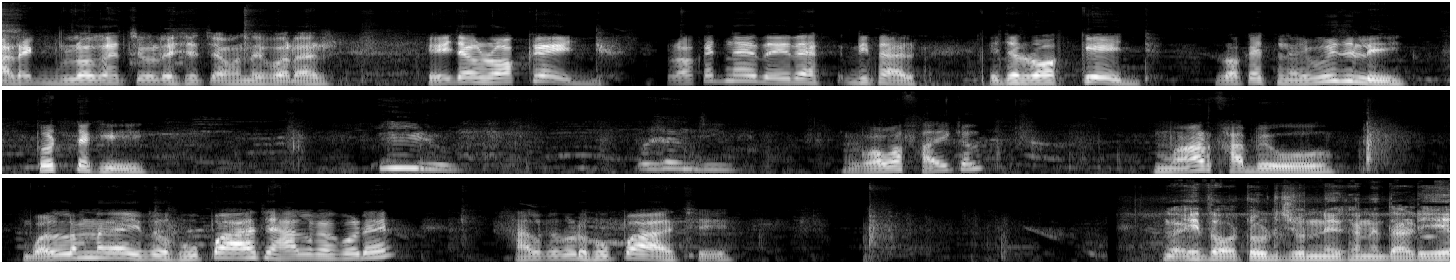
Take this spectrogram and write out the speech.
আরেক ব্লগার চলে এসেছে আমাদের পাড়ার। এইটা রকেট রকেট নেই তো এই দেখ দিতার এটা রকেট রকেট নেই বুঝলি? তোরটা কি? হিরো বাবা সাইকেল? মার খাবে ও। বললাম না গাইজ হুপা আছে হালকা করে হালকা করে হুপা আছে। গাইজ অটোর জন্য এখানে দাঁড়িয়ে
